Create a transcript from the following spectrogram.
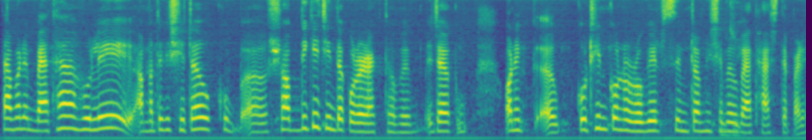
তার মানে ব্যথা হলে আমাদেরকে সেটাও খুব সব দিকেই চিন্তা করে রাখতে হবে। এটা অনেক কঠিন কোনো রোগের সিমটম হিসেবেও ব্যথা আসতে পারে।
